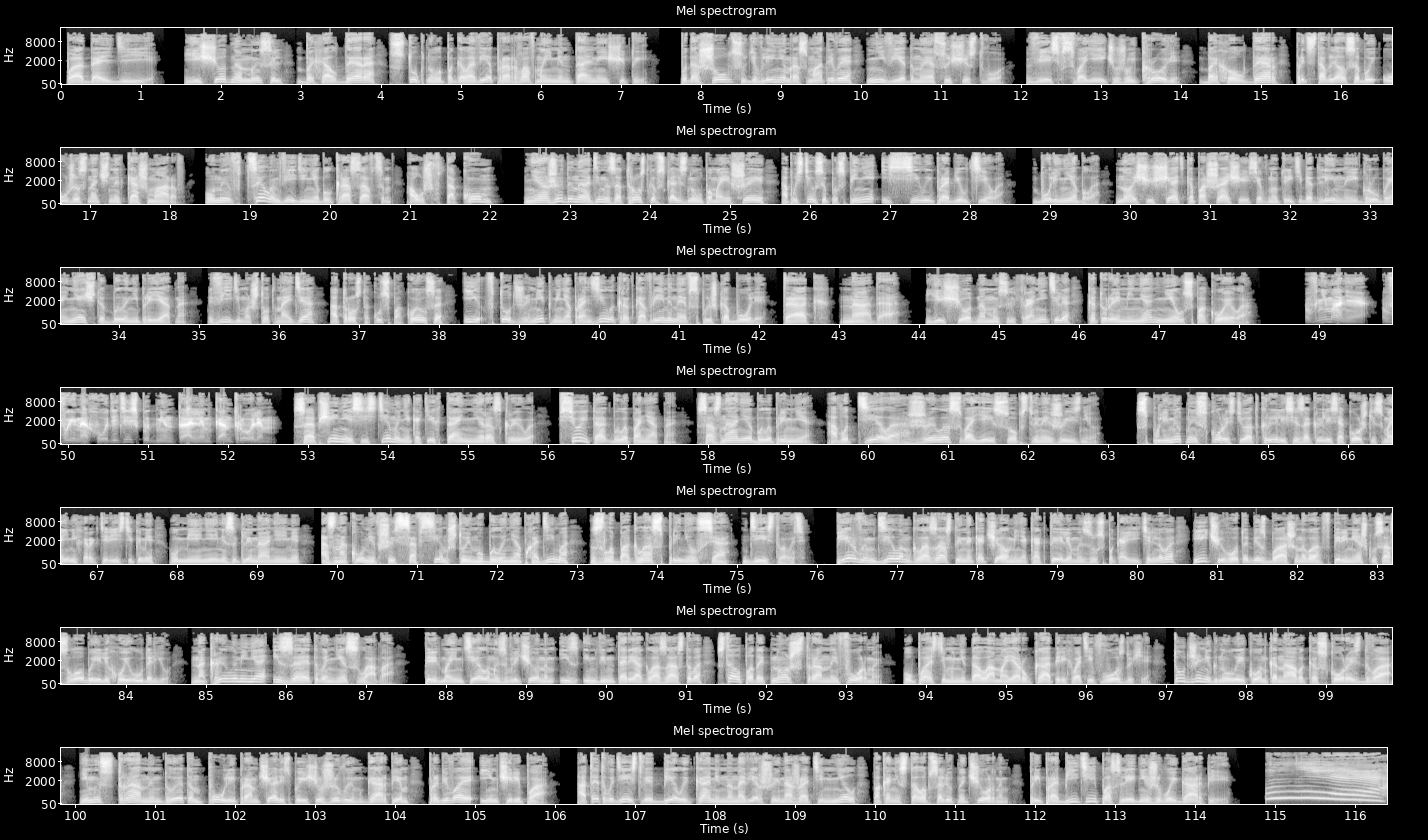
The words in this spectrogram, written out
«Подойди!» Еще одна мысль Бехолдера стукнула по голове, прорвав мои ментальные щиты. Подошел, с удивлением рассматривая неведомое существо. Весь в своей и чужой крови, Бехолдер представлял собой ужас ночных кошмаров. Он и в целом виде не был красавцем, а уж в таком... Неожиданно один из отростков скользнул по моей шее, опустился по спине и силой пробил тело. Боли не было, но ощущать копошащееся внутри тебя длинное и грубое нечто было неприятно. Видимо, что-то найдя, отросток успокоился, и в тот же миг меня пронзила кратковременная вспышка боли. «Так надо». Еще одна мысль хранителя, которая меня не успокоила. «Внимание! Вы находитесь под ментальным контролем». Сообщение системы никаких тайн не раскрыло. Все и так было понятно. Сознание было при мне, а вот тело жило своей собственной жизнью. С пулеметной скоростью открылись и закрылись окошки с моими характеристиками, умениями, заклинаниями. Ознакомившись со всем, что ему было необходимо, злобоглаз принялся действовать. Первым делом глазастый накачал меня коктейлем из успокоительного и чего-то безбашенного вперемешку со злобой и лихой удалью. Накрыло меня из-за этого не слабо. Перед моим телом, извлеченным из инвентаря глазастого, стал падать нож странной формы. Упасть ему не дала моя рука, перехватив в воздухе. Тут же мигнула иконка навыка «Скорость 2», и мы странным дуэтом пулей промчались по еще живым гарпиям, пробивая им черепа. От этого действия белый камень на навершии ножа темнел, пока не стал абсолютно черным, при пробитии последней живой гарпии. «Нет!»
